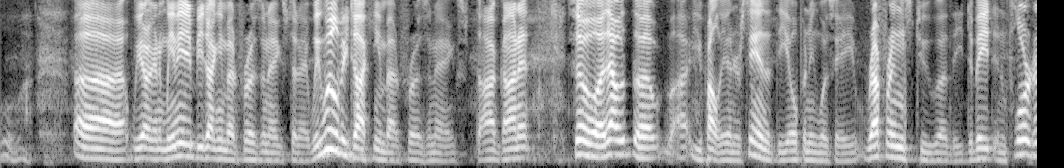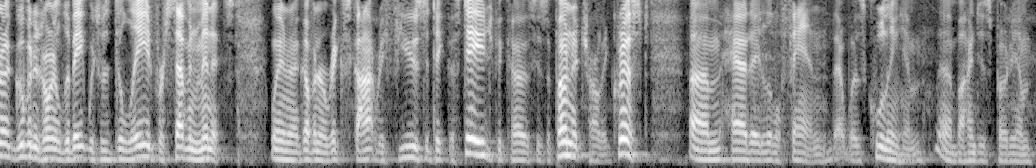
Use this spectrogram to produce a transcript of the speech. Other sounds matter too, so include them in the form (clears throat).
Uh, we are going. We may be talking about frozen eggs today. We will be talking about frozen eggs. Doggone it! So uh, that uh, you probably understand that the opening was a reference to uh, the debate in Florida, gubernatorial debate, which was delayed for seven minutes when uh, Governor Rick Scott refused to take the stage because his opponent Charlie Crist um, had a little fan that was cooling him behind his podium.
